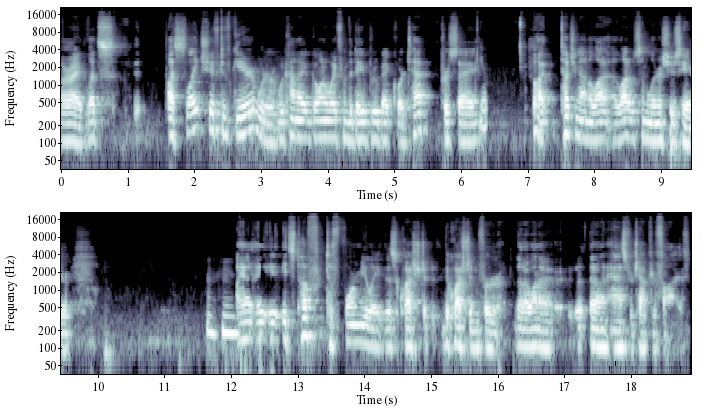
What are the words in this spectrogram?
All right, let's a slight shift of gear. We're we're kind of going away from the Dave Brubeck quartet per se. Yep but touching on a lot a lot of similar issues here. Mm-hmm. I, I, it's tough to formulate this question, the question for that I want to that I want to ask for chapter five,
